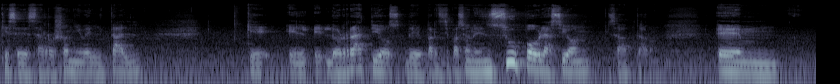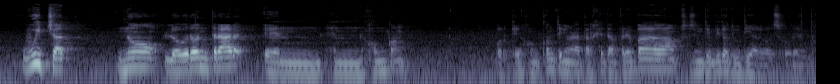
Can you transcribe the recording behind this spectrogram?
que se desarrolló a nivel tal que el- los ratios de participación en su población se adaptaron. Em, WeChat no logró entrar en, en Hong Kong, porque en Hong Kong tenía una tarjeta prepaga, yo hace un tiempito tuiteé algo sobre esto,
